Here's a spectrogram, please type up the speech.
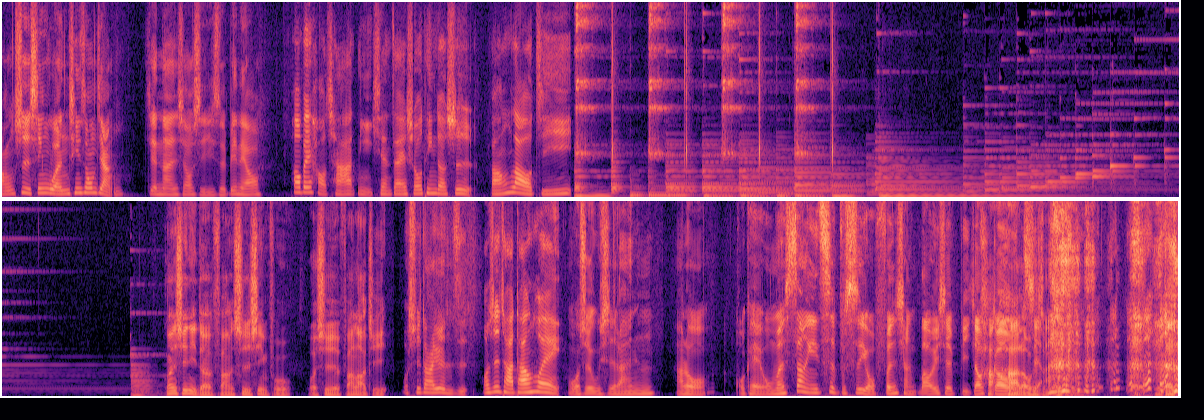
房事新闻轻松讲，简单消息随便聊。泡杯好茶，你现在收听的是房老吉。关心你的房事幸福，我是房老吉。我是大院子，我是茶汤会，我是五十兰，Hello，OK，我们上一次不是有分享到一些比较高哈喽是价？你 在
